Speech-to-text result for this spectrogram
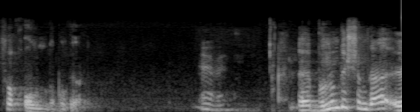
çok olumlu buluyorum. Evet. E, bunun dışında e,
